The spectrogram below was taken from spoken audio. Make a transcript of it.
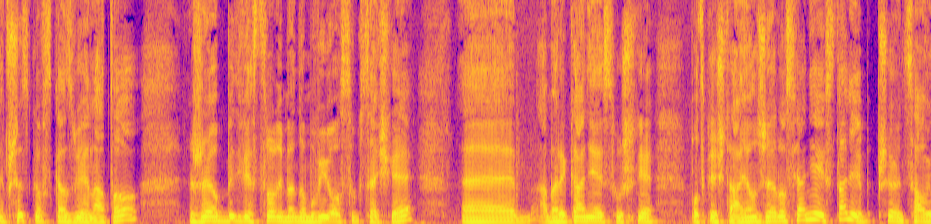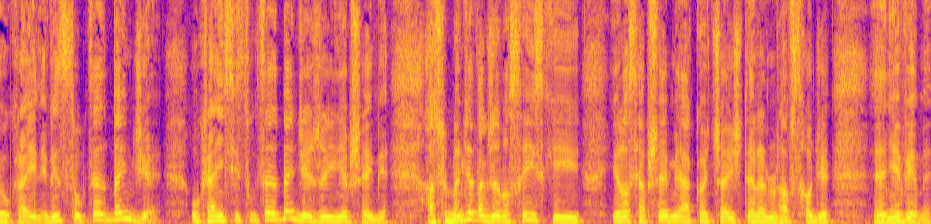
e, wszystko wskazuje na to, że obydwie strony będą mówiły o sukcesie. E, Amerykanie słusznie podkreślają, że Rosja nie jest w stanie przejąć całej Ukrainy, więc sukces będzie. Ukraiński sukces będzie, jeżeli nie przejmie. A czy będzie także rosyjski i Rosja przejmie jakąś część terenu na wschodzie, e, nie wiemy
